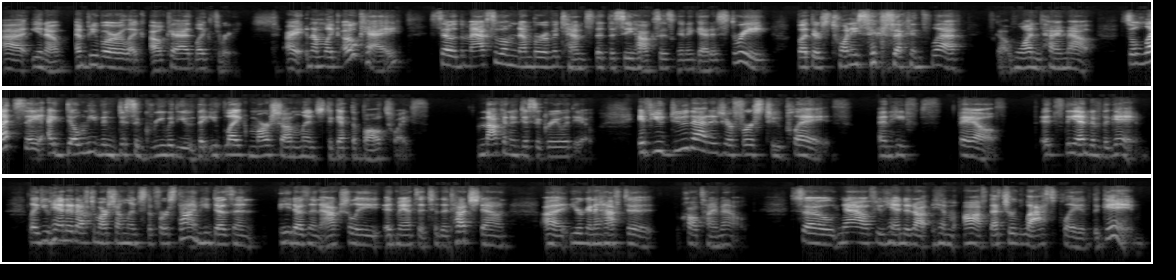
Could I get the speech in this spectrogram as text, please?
Uh, you know, and people are like, okay, I'd like three. All right. And I'm like, okay. So the maximum number of attempts that the Seahawks is going to get is three, but there's 26 seconds left. It's got one timeout. So let's say I don't even disagree with you that you'd like Marshawn Lynch to get the ball twice. I'm not going to disagree with you. If you do that as your first two plays and he fails, it's the end of the game. Like you hand it off to Marshawn Lynch the first time, he doesn't he doesn't actually advance it to the touchdown, uh, you're going to have to call timeout. So now, if you hand it up, him off, that's your last play of the game.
